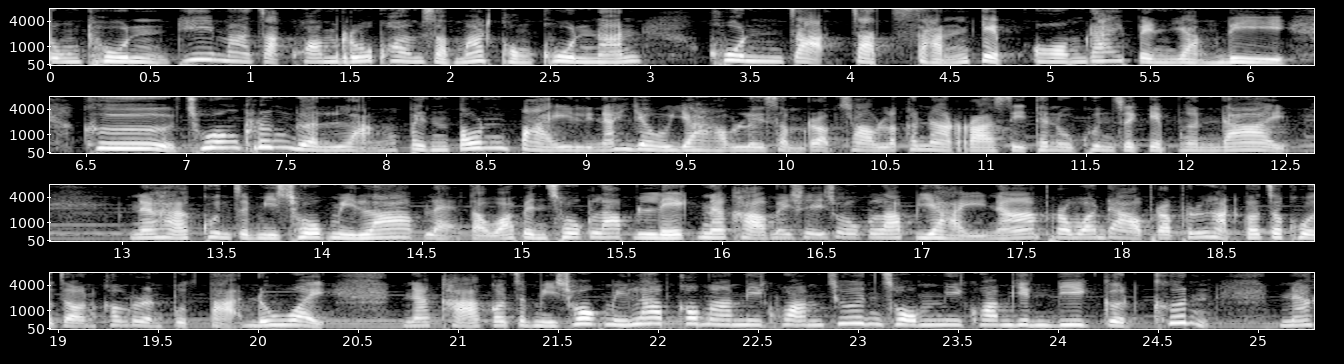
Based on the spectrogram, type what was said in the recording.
ลงทุนที่มาจากความรู้ความสามารถของคุณนั้น คุณจะจัดสรรเก็บออมได้เป็นอย่างดี คือช่วงครึ่งเดือนหลังเป็นต้นไปเลยนะยาวๆเลยสำหรับชาวลัคนาราศีธนูคุณจะเก็บเงินได้ นะคะ คุณจะมีโชคมีลาบแหละ แต่ว่าเป็นโชคลาบเล็กนะคะ ไม่ใช่โชคลาบใหญ่นะ เพราะว่าดาวพระพฤหัสก็จะโคจรเข้าเรือนปุตตะด้วยนะคะ ก็จะมีโชคมีลาบเข้ามามีความชื่นชม มีความยินดีเกิดขึ้นนะ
